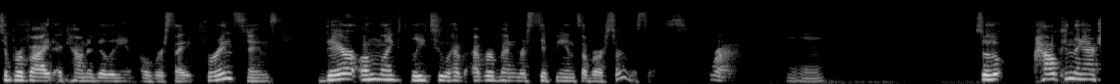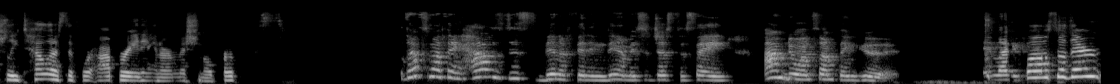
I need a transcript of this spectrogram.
to provide accountability and oversight for instance they're unlikely to have ever been recipients of our services Right. Mm-hmm. So, how can they actually tell us if we're operating in our missional purpose? Well, that's my thing. How is this benefiting them? Is it just to say, I'm doing something good? And like, well, so their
